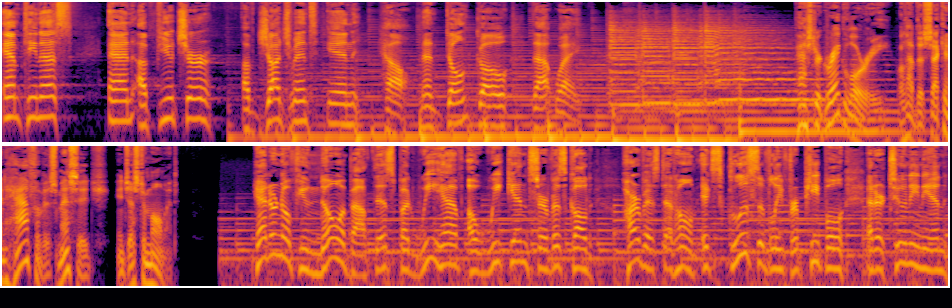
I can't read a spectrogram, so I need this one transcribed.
emptiness, and a future of judgment in hell. Men, don't go that way. Pastor Greg Laurie will have the second half of his message in just a moment. Hey, I don't know if you know about this, but we have a weekend service called Harvest at Home exclusively for people that are tuning in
